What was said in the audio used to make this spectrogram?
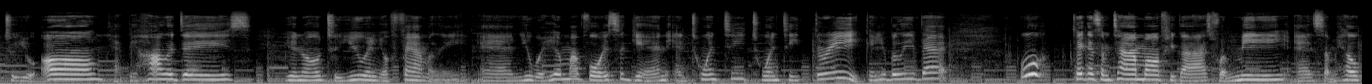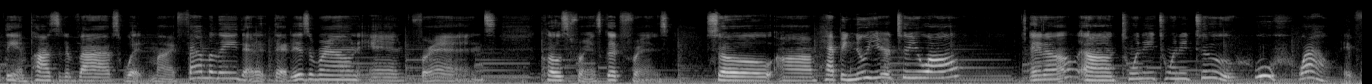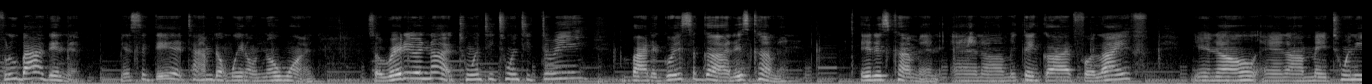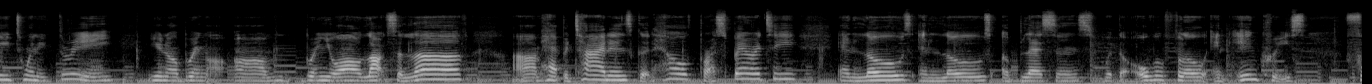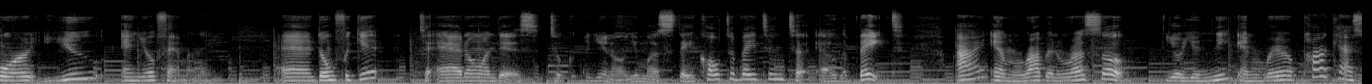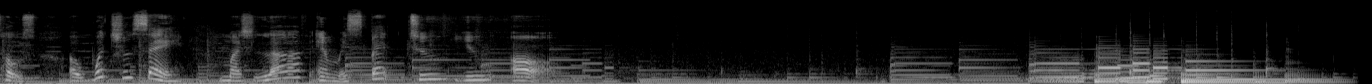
to you all. Happy holidays, you know, to you and your family. And you will hear my voice again in 2023. Can you believe that? Woo! Taking some time off, you guys, for me and some healthy and positive vibes with my family that that is around and friends, close friends, good friends. So, um, happy New Year to you all. You know, uh, 2022. Whew, wow, it flew by, didn't it? Yes, it did. Time don't wait on no one. So, ready or not, 2023, by the grace of God, is coming. It is coming, and um, we thank God for life you know, and um, may 2023, you know, bring um, bring you all lots of love, um, happy tidings, good health, prosperity, and loads and loads of blessings with the overflow and increase for you and your family. And don't forget to add on this to you know, you must stay cultivating to elevate. I am Robyn Russell, your unique and rare podcast host of What You Say. Much love and respect to you all.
